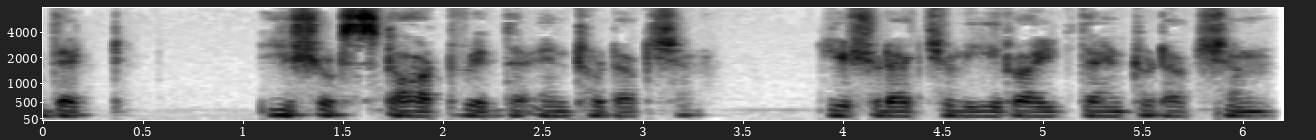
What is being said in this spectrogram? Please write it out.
that you should start with the introduction you should actually write the introduction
